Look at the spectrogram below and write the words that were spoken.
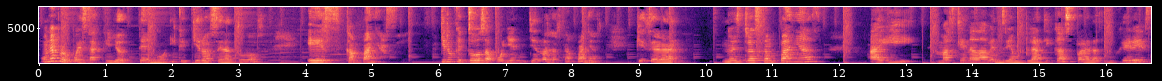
Una propuesta que yo tengo y que quiero hacer a todos es campañas. Quiero que todos apoyen yendo a las campañas que se harán. Nuestras campañas, ahí más que nada vendrían pláticas para las mujeres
